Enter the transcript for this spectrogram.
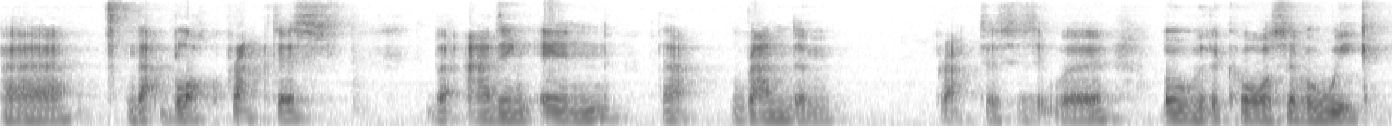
uh, that block practice, but adding in that random practice, as it were, over the course of a week.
